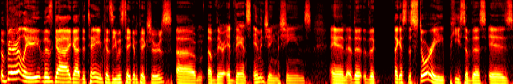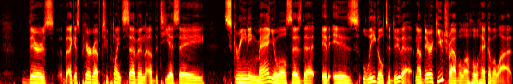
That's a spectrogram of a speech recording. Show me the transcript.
apparently this guy got detained because he was taking pictures um, of their advanced imaging machines and the the i guess the story piece of this is there's i guess paragraph 2.7 of the tsa screening manual says that it is legal to do that now derrick you travel a whole heck of a lot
